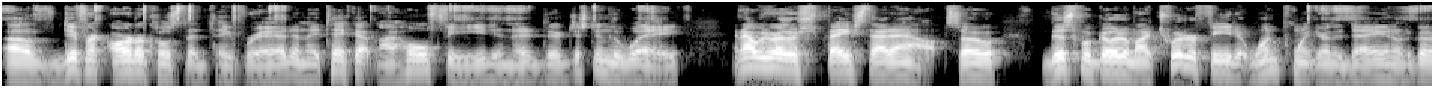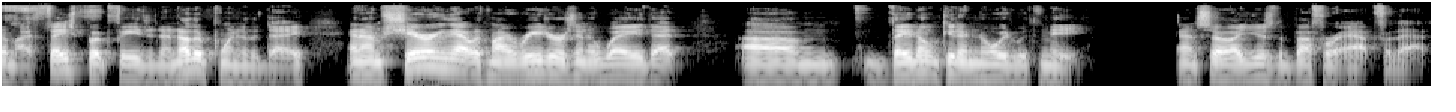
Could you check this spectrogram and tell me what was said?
of different articles that they've read and they take up my whole feed and they're, they're just in the way. And I would rather space that out. So this will go to my Twitter feed at one point during the day and it'll go to my Facebook feed at another point of the day. And I'm sharing that with my readers in a way that um, they don't get annoyed with me. And so I use the Buffer app for that.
